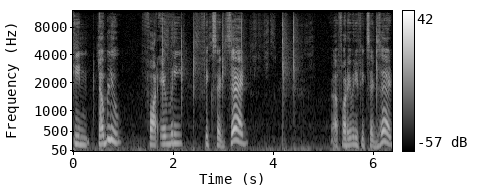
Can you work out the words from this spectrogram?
in w for every fixed z uh, for every fixed z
